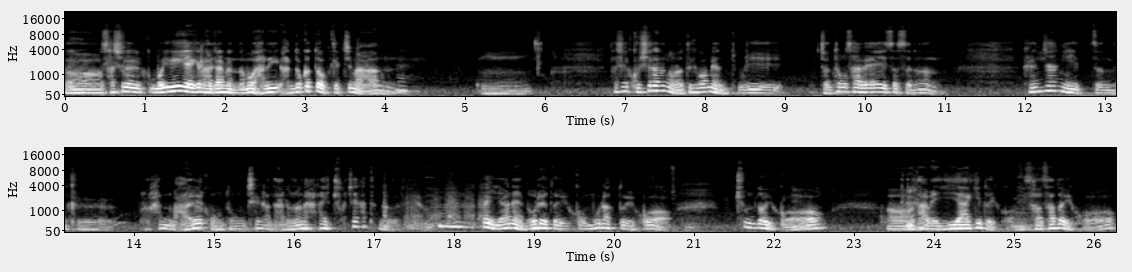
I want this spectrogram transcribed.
어 사실 뭐 이 얘기를 하자면 너무 한, 한도 끝도 없겠지만 네. 음 사실 굿이라는 건 어떻게 보면 우리 전통 사회에 있어서는 굉장히 어떤 그한 마을 공동체가 나누는 하나의 축제 같은 거거든요. 음. 그러니까 이 안에 노래도 있고 문학도 있고 춤도 있고 어 다음에 이야기도 있고 네. 서사도 있고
